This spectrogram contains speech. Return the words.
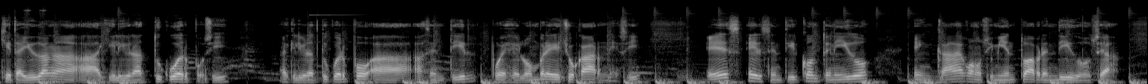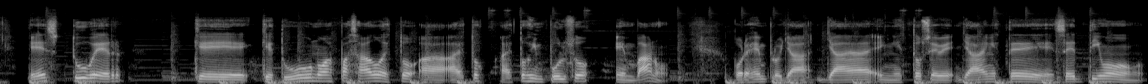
que te ayudan a, equilibrar tu cuerpo, ¿sí? a equilibrar tu cuerpo a, sentir pues el hombre hecho carne, ¿sí? Es el sentir contenido en cada conocimiento aprendido, o sea, es tu ver que, tú no has pasado esto, a, estos, a estos impulsos en vano. Por ejemplo, ya, ya en esto se ve, ya en este séptimo,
